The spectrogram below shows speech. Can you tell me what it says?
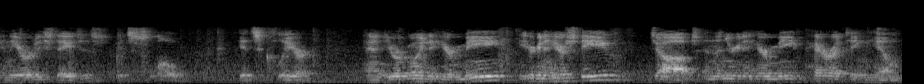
in the early stages. It's slow, it's clear, and you're going to hear me, you're going to hear Steve Jobs, and then you're going to hear me parroting him.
